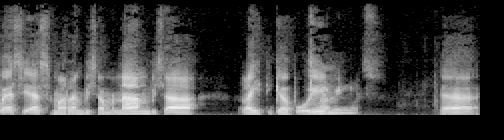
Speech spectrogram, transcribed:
PSIS Semarang bisa menang bisa raih tiga poin. Amin mas. Ya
